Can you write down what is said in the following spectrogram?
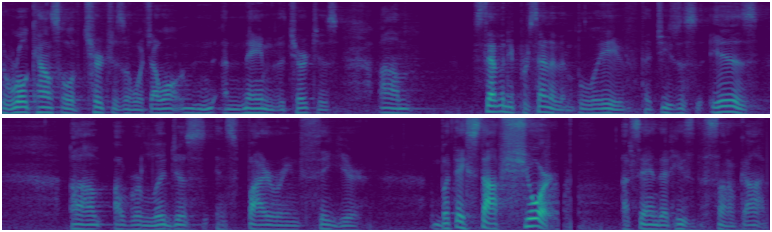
The World Council of Churches, in which I won't uh, name the churches, um, 70% of them believe that Jesus is um, a religious, inspiring figure. But they stop short of saying that he's the Son of God.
